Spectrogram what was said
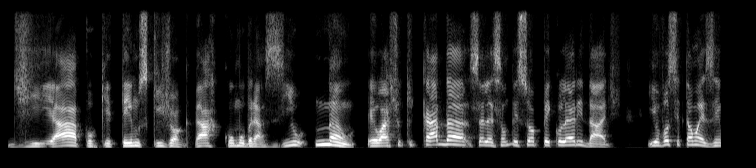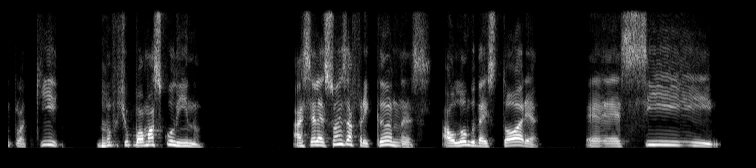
de ah, porque temos que jogar como o Brasil. Não, eu acho que cada seleção tem sua peculiaridade. E eu vou citar um exemplo aqui do futebol masculino. As seleções africanas, ao longo da história, é, se,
